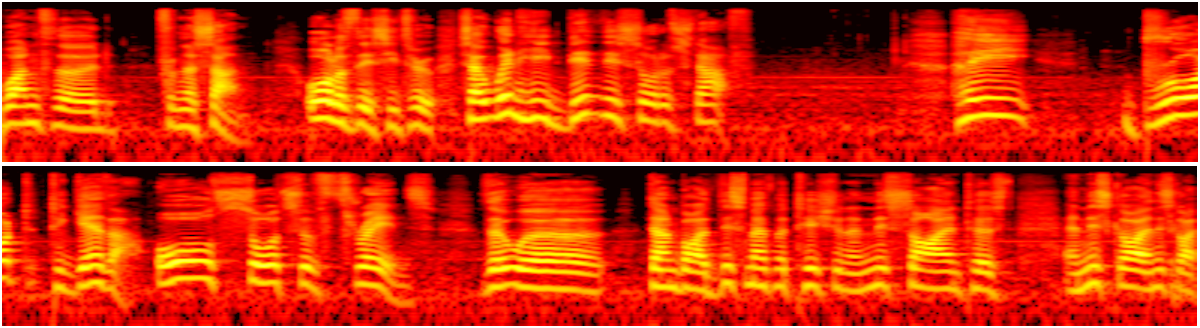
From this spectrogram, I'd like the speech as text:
one third from the sun. All of this he threw. So when he did this sort of stuff, he brought together all sorts of threads that were done by this mathematician and this scientist and this guy and this guy.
